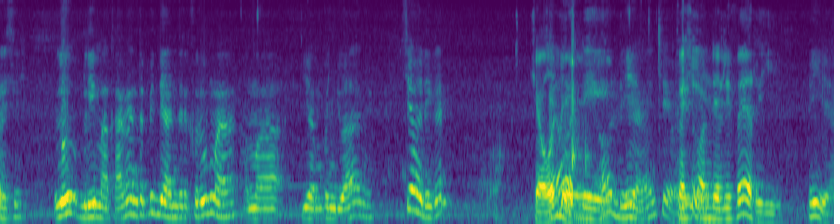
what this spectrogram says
gak sih? Lu beli makanan tapi diantar ke rumah sama yang penjualnya. COD kan? COD, COD. Iya, kan COD. cash on delivery Iya.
